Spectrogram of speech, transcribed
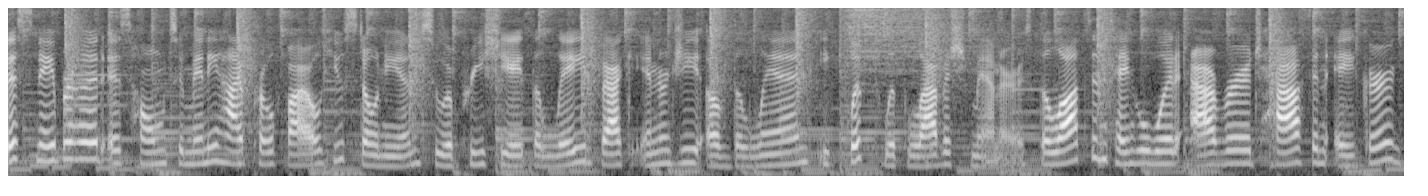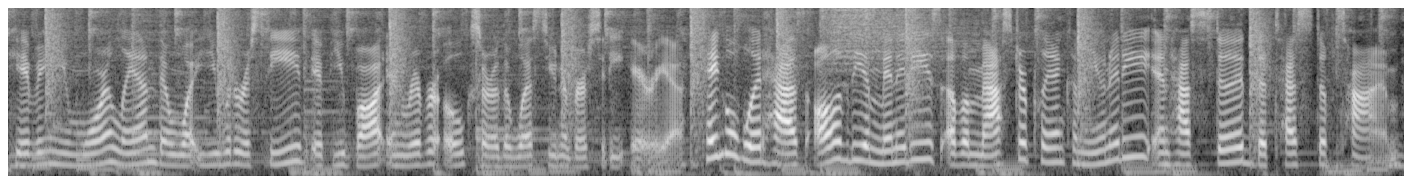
This neighborhood is home to many high-profile Houstonians who appreciate the laid-back energy of the land equipped with lavish manners. The lots in Tanglewood average half an acre, giving you more land than what you would receive if you bought in River Oaks or the West University area. Tanglewood has all of the amenities of a master plan community and has stood the test of time.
